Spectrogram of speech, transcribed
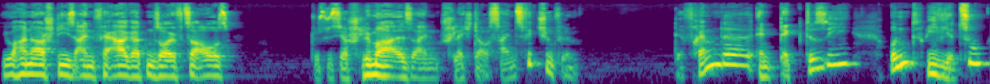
Johanna stieß einen verärgerten Seufzer aus. Das ist ja schlimmer als ein schlechter Science-Fiction-Film. Der Fremde entdeckte sie und rief ihr zu,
